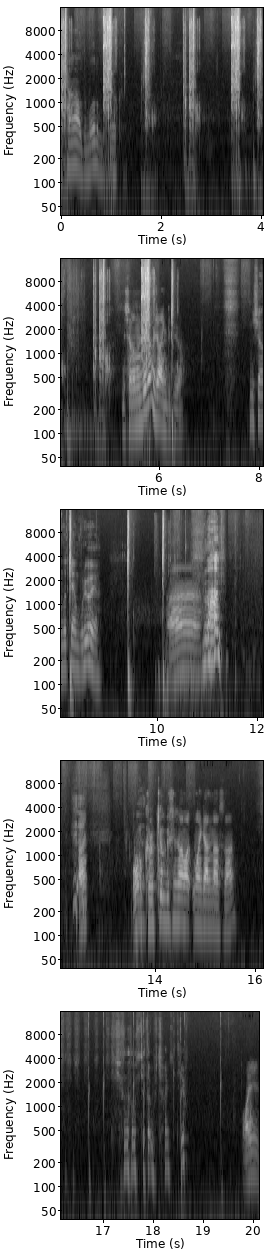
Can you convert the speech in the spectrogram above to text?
Nişan aldım oğlum bir şey yok. Nişan alınca da mı can gidiyor? Nişan alırken vuruyor ya. Ha. Lan! Oğlum 40 yıl düşünsem aklıma gelmez lan. Nişan alınca da bıçağın gidiyor. Ay.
